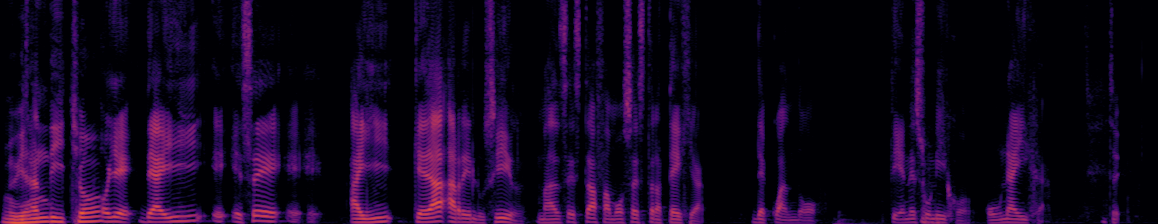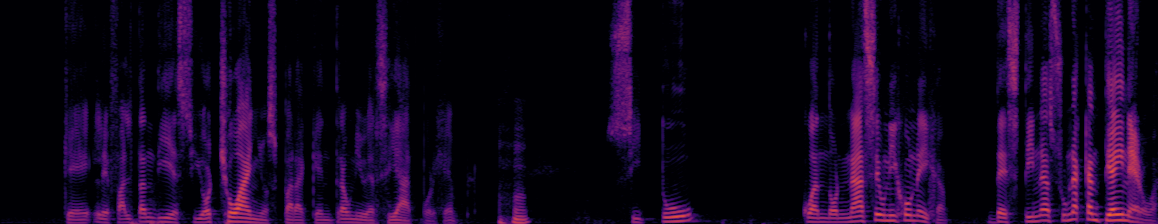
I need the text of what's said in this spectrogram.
Me hubieran dicho. Oye, de ahí, e, ese, e, e, ahí queda a relucir más esta famosa estrategia de cuando tienes un hijo o una hija que le faltan 18 años para que entre a universidad, por ejemplo. Si tú, cuando nace un hijo o una hija, destinas una cantidad de dinero,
